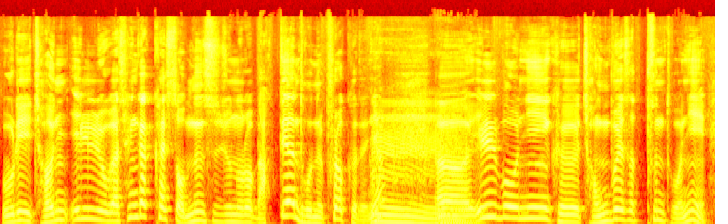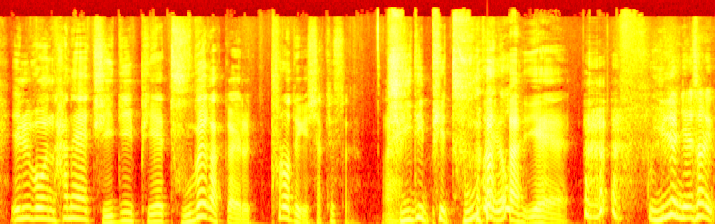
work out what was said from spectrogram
우리 전 인류가 생각할 수 없는 수준으로 막대한 돈을 풀었거든요. 음. 어, 일본이 그 정부에서 푼 돈이 일본 한 해 GDP의 두 배 가까이를 풀어대기 시작했어요. GDP의 두 배요? 예, 1년 예산이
